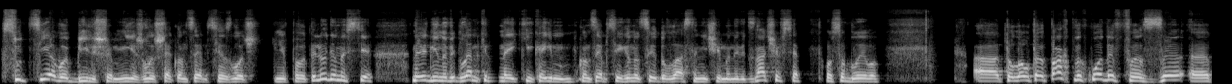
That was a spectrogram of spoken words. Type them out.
суттєво більшим ніж лише концепція злочинів проти людяності, на відміну від Лемкіна, який, крім концепції геноциду, власне, нічим і не відзначився особливо. Е, То Лаутерпахт виходив з е,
